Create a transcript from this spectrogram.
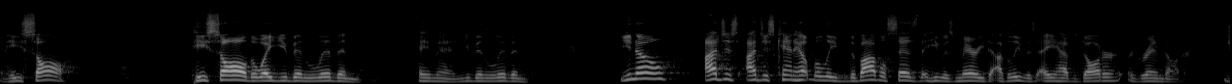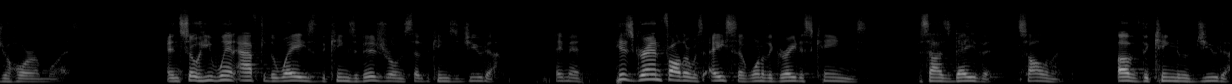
And He saw. He saw the way you've been living. Amen. You've been living. You know, I just I just can't help believe the Bible says that he was married, to, I believe it was Ahab's daughter or granddaughter. Jehoram was. And so he went after the ways of the kings of Israel instead of the kings of Judah. Amen. His grandfather was Asa, one of the greatest kings, besides David and Solomon, of the kingdom of Judah.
